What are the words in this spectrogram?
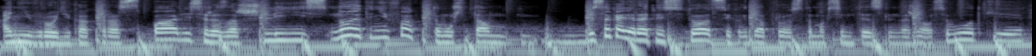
они вроде как распались, разошлись. Но это не факт, потому что там высока вероятность ситуации, когда просто Максим Теслин нажрался водки,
